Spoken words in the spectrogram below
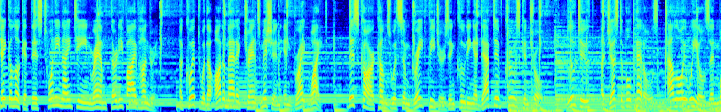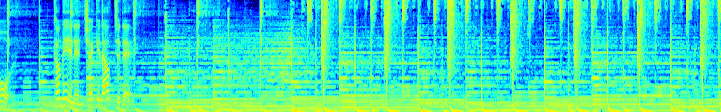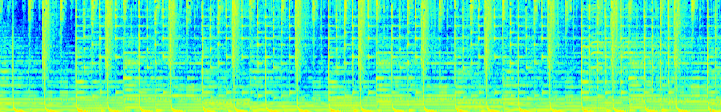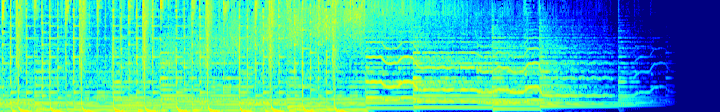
Take a look at this 2019 Ram 3500. Equipped with an automatic transmission in bright white. This car comes with some great features including adaptive cruise control, Bluetooth, adjustable pedals, alloy wheels and more. Come in and check it out today.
